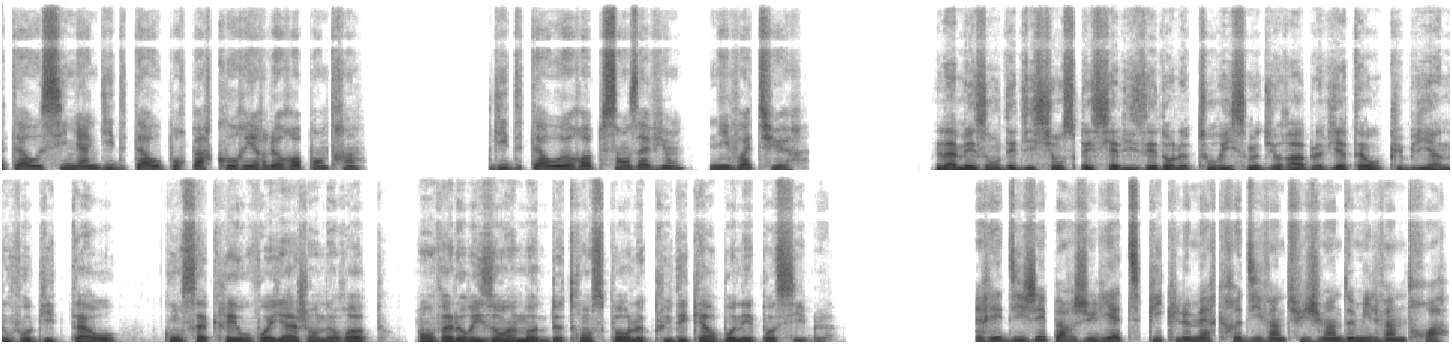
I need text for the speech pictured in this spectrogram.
Tao signe un guide Tao pour parcourir l'Europe en train. Guide Tao Europe sans avion, ni voiture. La maison d'édition spécialisée dans le tourisme durable Viatao publie un nouveau guide Tao, consacré au voyage en Europe, en valorisant un mode de transport le plus décarboné possible. Rédigé par Juliette Pic le mercredi 28 juin 2023.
